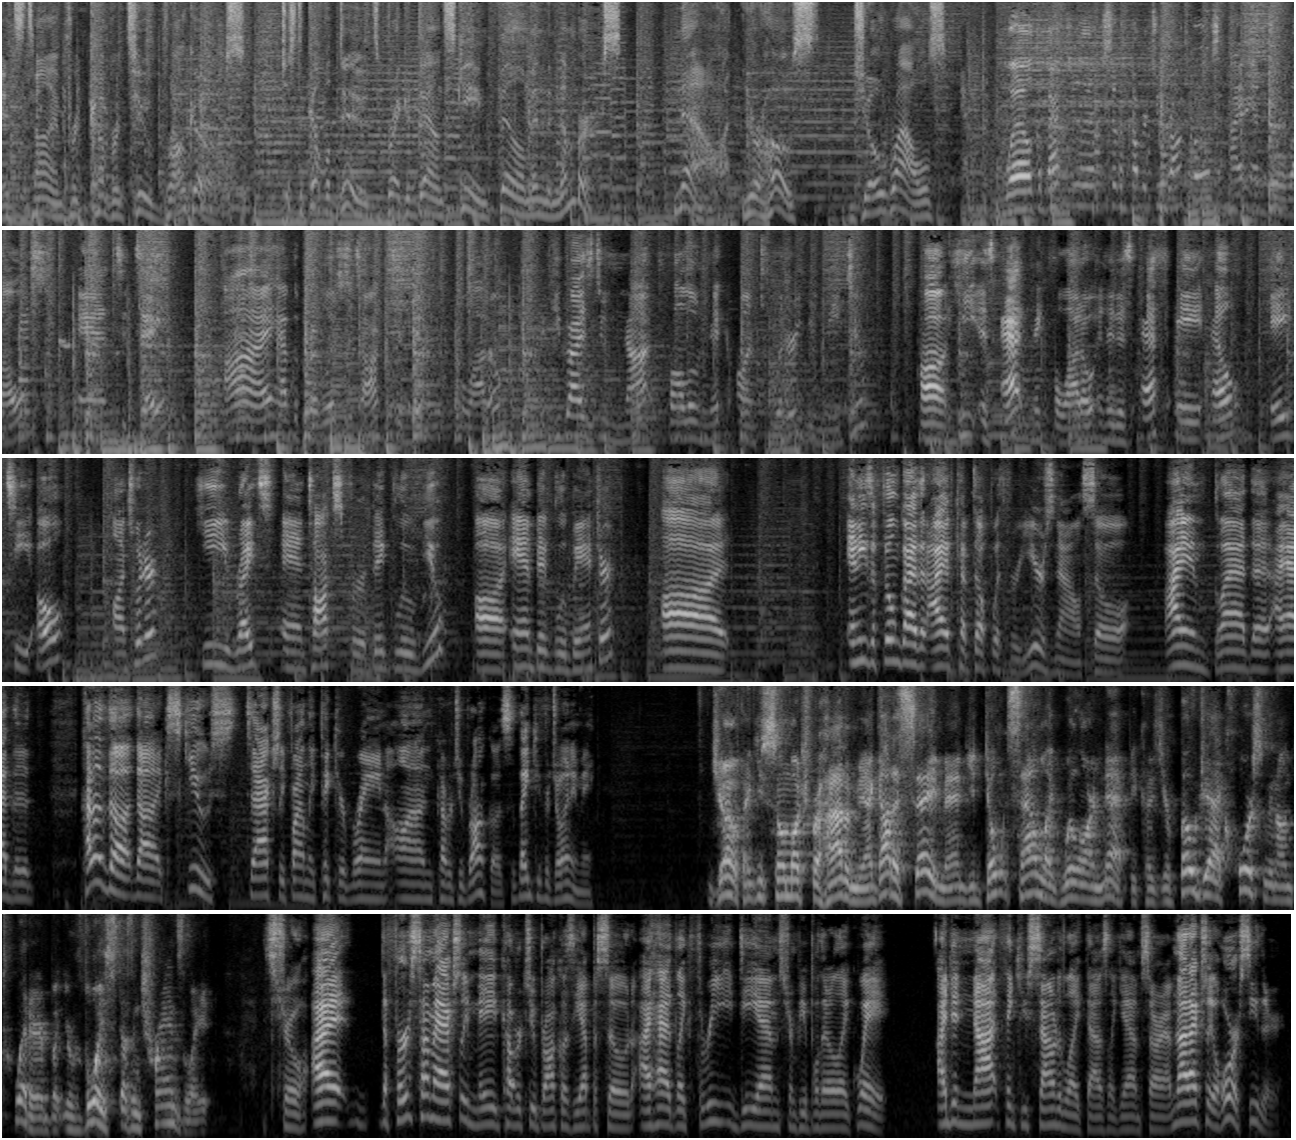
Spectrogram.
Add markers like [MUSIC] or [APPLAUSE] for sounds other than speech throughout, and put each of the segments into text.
It's time for Cover 2 Broncos. Just a couple dudes breaking down scheme, film, and the numbers. Now, your host, Joe Rowles. Welcome back to another episode of Cover 2 Broncos. I am Joe Rowles, and today I have the privilege to talk to Nick Falato. If you guys do not follow Nick on Twitter, you need to. Uh, he is at Nick Falato, and it is F A L A T O on Twitter. He writes and talks for Big Blue View uh, and Big Blue Banter. Uh, and he's a film guy that I have kept up with for years now. So I am glad that I had the kind of the, the excuse to actually finally pick your brain on Cover 2 Broncos. So thank you for joining me. Joe, thank you so much for having me. I gotta say, man, you don't sound like Will Arnett because you're BoJack Horseman on Twitter, but your voice doesn't translate. It's true. I the first time I actually made Cover Two Broncos the episode, I had like three DMs from people that were like, "Wait, I did not think you sounded like that." I was like, "Yeah, I'm sorry. I'm not actually a horse either."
